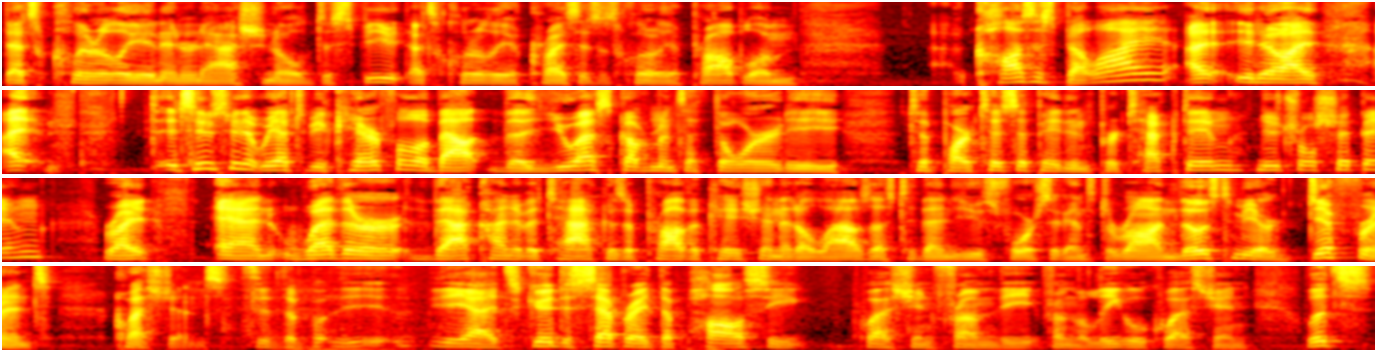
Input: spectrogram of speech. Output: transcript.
that's clearly an international dispute. That's clearly a crisis. It's clearly a problem. Casus belli. I you know I I. It seems to me that we have to be careful about the U.S. government's authority to participate in protecting neutral shipping right? And whether that kind of attack is a provocation that allows us to then use force against Iran. Those to me are different questions. So the, yeah, it's good to separate the policy question from the from the legal question. Let's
